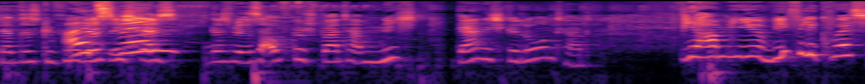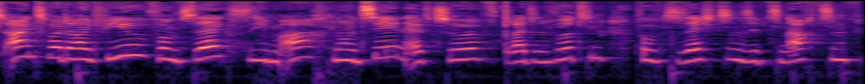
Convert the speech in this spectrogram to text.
Ich habe das Gefühl, Als dass, ich das, dass wir das aufgespart haben, nicht gar nicht gelohnt hat. Wir haben hier wie viele Quests? 1, 2, 3, 4, 5, 6, 7, 8, 9, 10, 11, 12, 13, 14, 15, 16, 17, 18.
